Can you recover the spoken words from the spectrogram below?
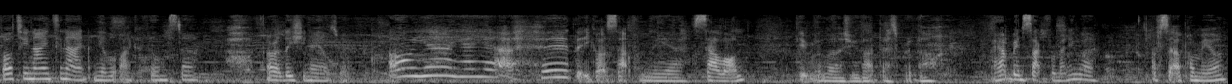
Fourteen ninety nine, and you look like a film star, or at least your nails will. Oh, yeah, yeah, yeah. I heard that you got sacked from the uh, salon. Didn't realise you were that desperate, though. I haven't been sacked from anywhere. I've set up on my own.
